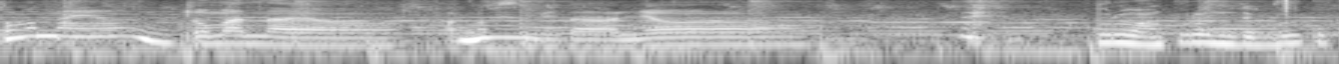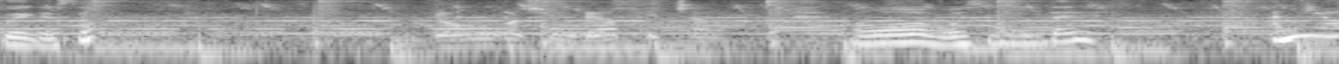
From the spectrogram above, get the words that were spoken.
또 만나요 또 만나요. 반갑습니다. 안녕. 무릎 안 꿇었는데 무릎 꿇고 얘기했어? 여보가 지금 내 앞에 있잖아. 어 멋있는데? 안녕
